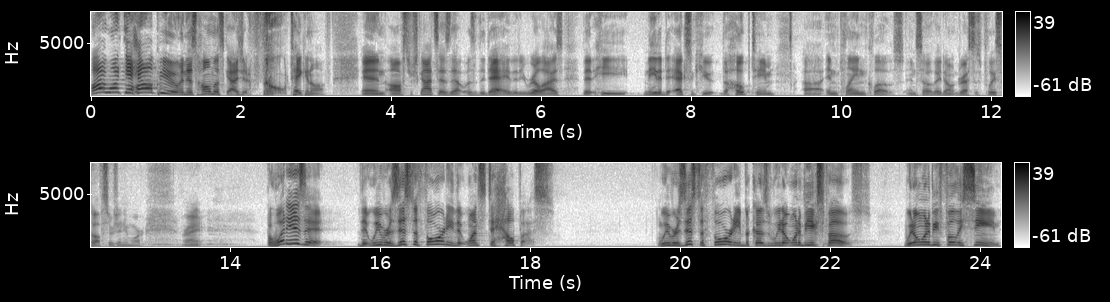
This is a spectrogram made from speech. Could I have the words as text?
I want to help you. And this homeless guy is just taking off. And Officer Scott says that was the day that he realized that he needed to execute the Hope team uh, in plain clothes. And so they don't dress as police officers anymore, right? But what is it that we resist authority that wants to help us? We resist authority because we don't want to be exposed. We don't want to be fully seen.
